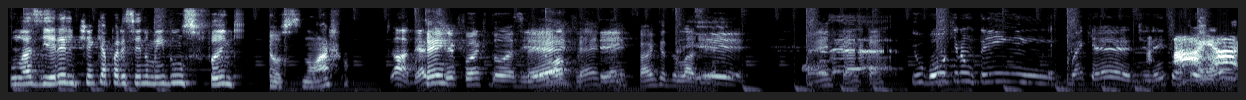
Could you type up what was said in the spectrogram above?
O Lazier, ele tinha que aparecer no meio de uns funk, meus, não acham? Ah, deve Tem. ter funk do Lazier, Tem, óbvio tem, que tem. Funk do lazer. E, Tem, tem, tem. e o bom é que não tem, como é que é, direito autoral,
